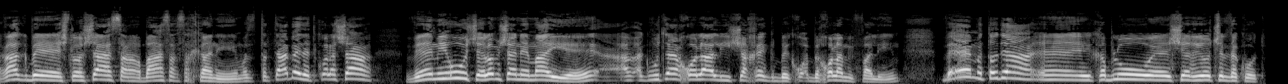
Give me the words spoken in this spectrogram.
רק ב-13, 14 שחקנים, אז אתה תאבד את כל השאר. והם יראו שלא משנה מה יהיה, הקבוצה יכולה להישחק בכ- בכל המפעלים, והם, אתה יודע, אה, יקבלו אה, שאריות של דקות.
